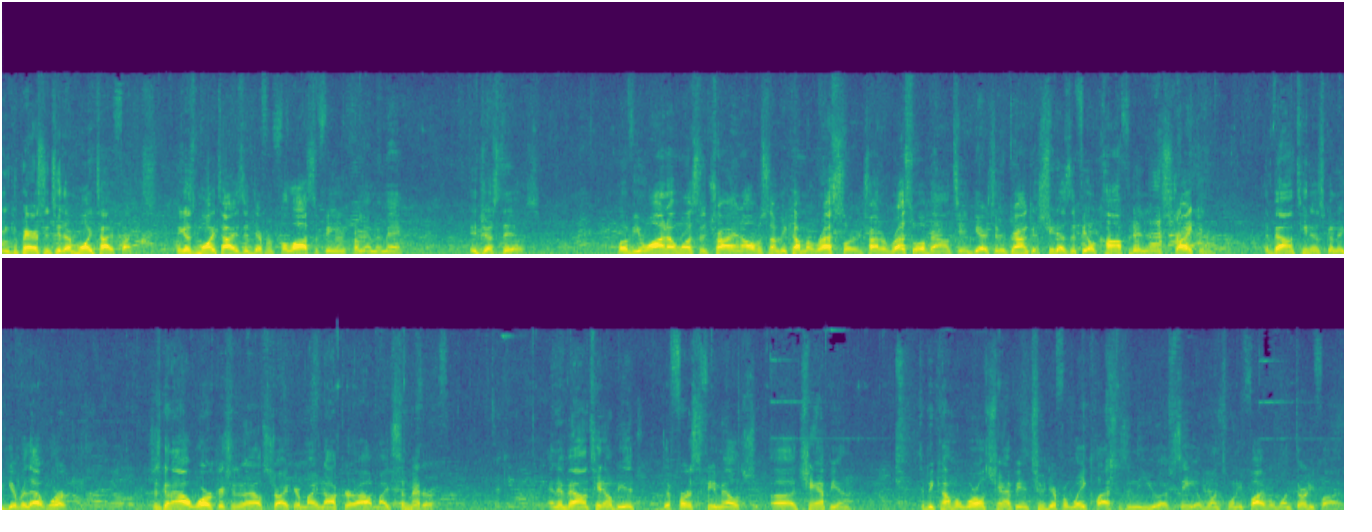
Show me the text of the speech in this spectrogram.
in comparison to their Muay Thai fights. Because Muay Thai is a different philosophy from MMA. It just is. But if Joanna wants to try and all of a sudden become a wrestler and try to wrestle with Valentina and get her to the ground because she doesn't feel confident in her striking, then Valentina is going to give her that work. She's going to outwork her, she's going to outstrike her, might knock her out, might submit her. And then Valentina will be a, the first female ch uh, champion to become a world champion in two different weight classes in the UFC at 125 and 135.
